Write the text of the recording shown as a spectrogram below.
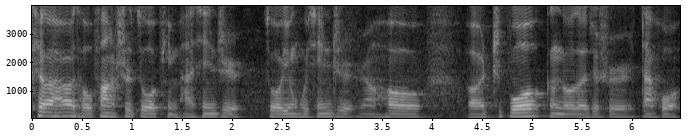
KOL 投放是做品牌心智，做用户心智，然后呃，直播更多的就是带货，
